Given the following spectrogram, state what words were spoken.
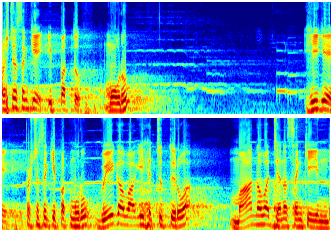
ಪ್ರಶ್ನೆ ಸಂಖ್ಯೆ ಇಪ್ಪತ್ತು ಮೂರು. ಹೀಗೆ ಪ್ರಶ್ನೆ ಸಂಖ್ಯೆ ಇಪ್ಪತ್ತ್ಮೂರು ವೇಗವಾಗಿ ಹೆಚ್ಚುತ್ತಿರುವ ಮಾನವ ಜನಸಂಖ್ಯೆಯಿಂದ.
